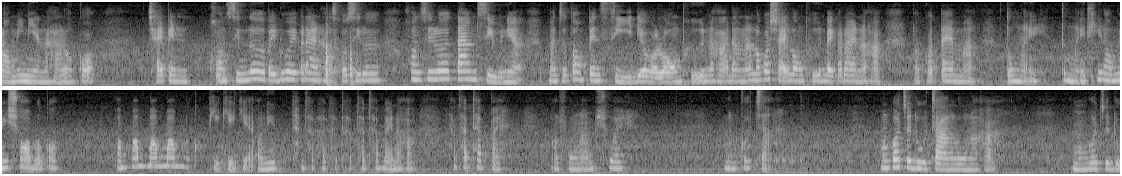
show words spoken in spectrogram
เราไม่เนียนนะคะเราก็ใช้เป็นคอนซีลเลอร์ไปด้วยก็ได้นะคะ concealer concealer แต้มสิวเนี่ย มันจะต้องเป็นสีเดียวกับรองพื้นนะคะ ดังนั้นเราก็ใช้รองพื้นไปก็ได้นะคะ แล้วก็แต้มมาตรงไหน ตรงไหนที่เราไม่ชอบแล้วก็ปั๊มปั๊มปั๊มปั๊มแล้วก็เกี่ยเกี่ยเกี่ยเอานี้แทบแทบแทบแทบแทบแทบแทบไปนะคะแทบแทบแทบไปเอาฟองน้ำช่วย มันก็จะ มันก็จะดูจางลงนะคะ มันก็จะดู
